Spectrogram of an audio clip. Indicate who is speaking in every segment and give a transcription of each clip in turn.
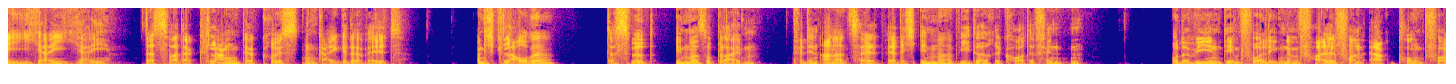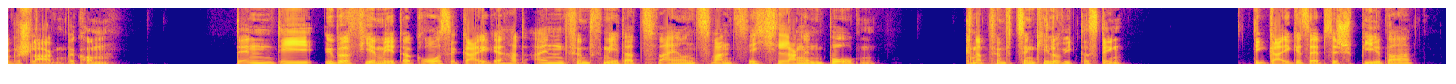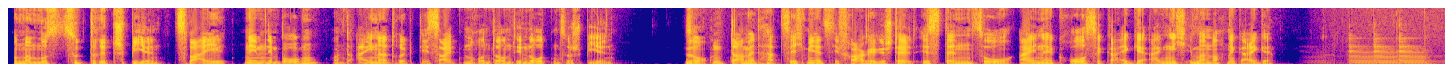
Speaker 1: Eieiei. Das war der Klang der größten Geige der Welt. Und ich glaube, das wird immer so bleiben. Für den Anerzelt werde ich immer wieder Rekorde finden. Oder wie in dem vorliegenden Fall von R. vorgeschlagen bekommen. Denn die über vier Meter große Geige hat einen 5,22 Meter langen Bogen. Knapp 15 Kilo wiegt das Ding. Die Geige selbst ist spielbar und man muss zu dritt spielen. Zwei nehmen den Bogen und einer drückt die Saiten runter, um die Noten zu spielen. So, und damit hat sich mir jetzt die Frage gestellt, ist denn so eine große Geige eigentlich immer noch eine Geige?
